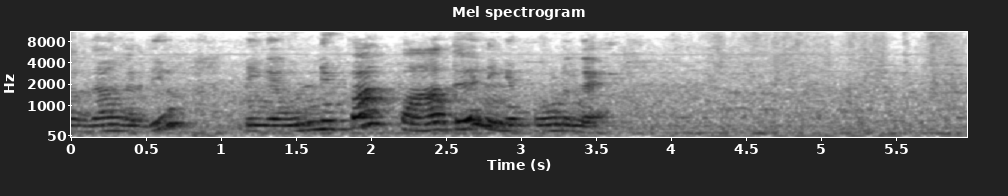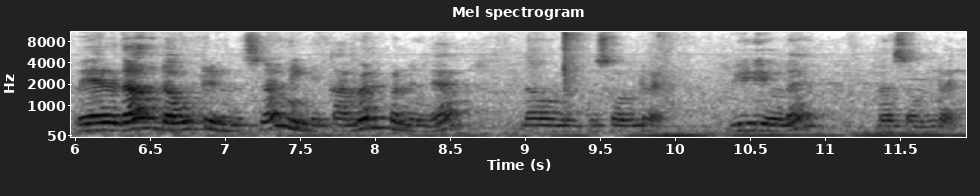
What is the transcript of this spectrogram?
வருதாங்கிறதையும் நீங்கள் உன்னிப்பாக பார்த்து நீங்கள் போடுங்க. வேறு ஏதாவது டவுட் இருந்துச்சுன்னா நீங்கள் கமெண்ட் பண்ணுங்கள் நான் உங்களுக்கு சொல்கிறேன் வீடியோவில் நான் சொல்கிறேன்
